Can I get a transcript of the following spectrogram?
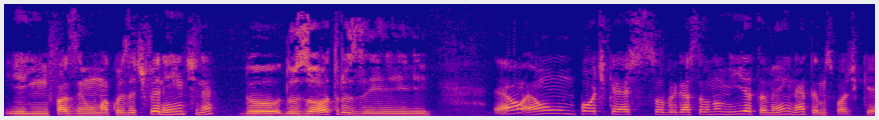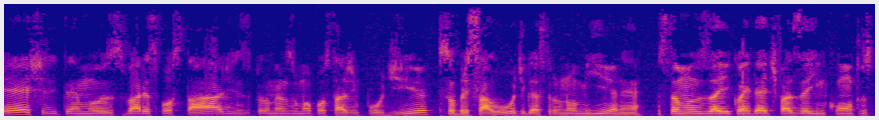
em fazer uma coisa diferente, né? Do, dos outros e é um, é um podcast sobre gastronomia também, né? Temos podcast, temos várias postagens, pelo menos uma postagem por dia sobre saúde, gastronomia, né? Estamos aí com a ideia de fazer encontros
